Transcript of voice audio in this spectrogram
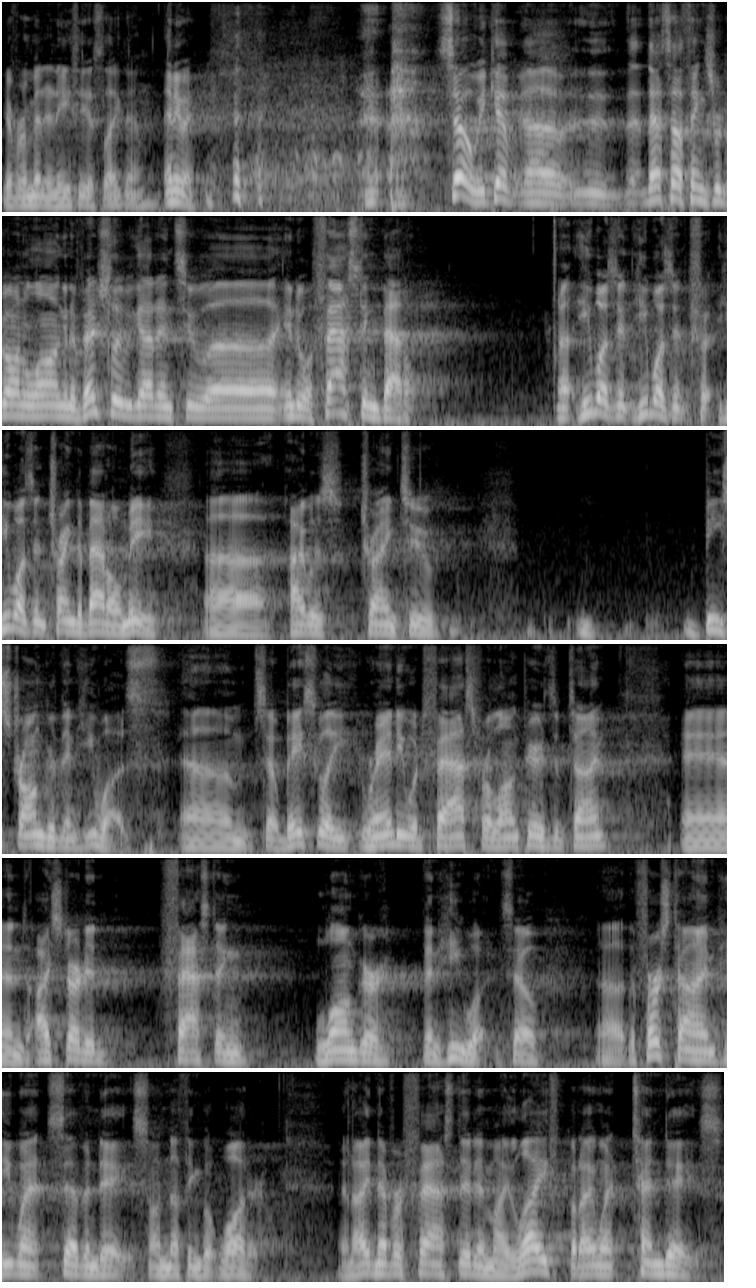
you ever met an atheist like that? Anyway. so we kept, uh, that's how things were going along, and eventually we got into, uh, into a fasting battle. Uh, he, wasn't, he, wasn't, he wasn't trying to battle me. Uh, I was trying to be stronger than he was. Um, so basically, Randy would fast for long periods of time, and I started fasting longer than he would. So uh, the first time, he went seven days on nothing but water. And I'd never fasted in my life, but I went 10 days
